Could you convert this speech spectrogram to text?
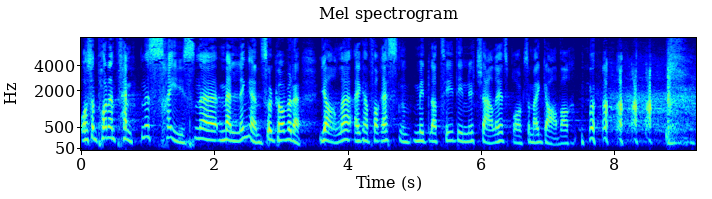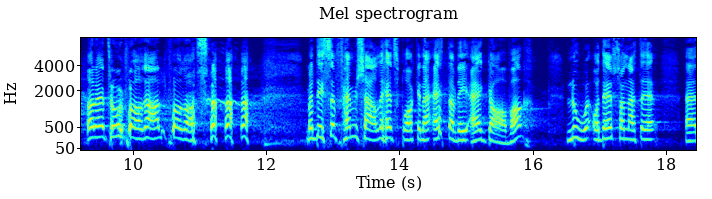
Og så på den 15.-16. meldingen så kommer det Jarle, jeg har forresten midlertidig nytt kjærlighetsspråk som er gaver. Og det tok bare alt for oss. Men disse fem kjærlighetsspråkene, ett av dem er gaver. Noe, og det er sånn at det, eh,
